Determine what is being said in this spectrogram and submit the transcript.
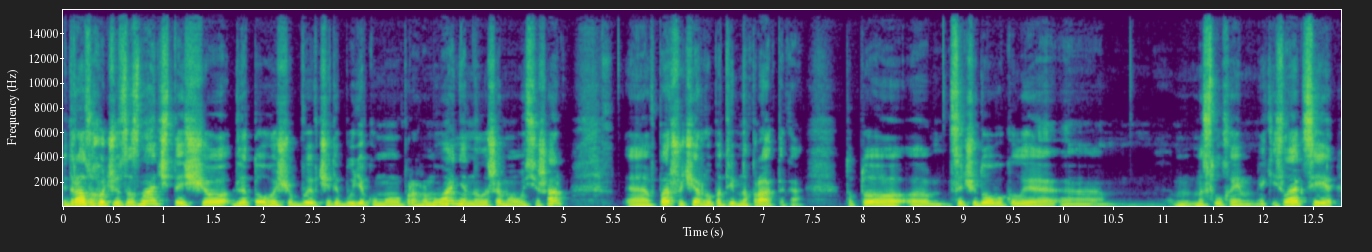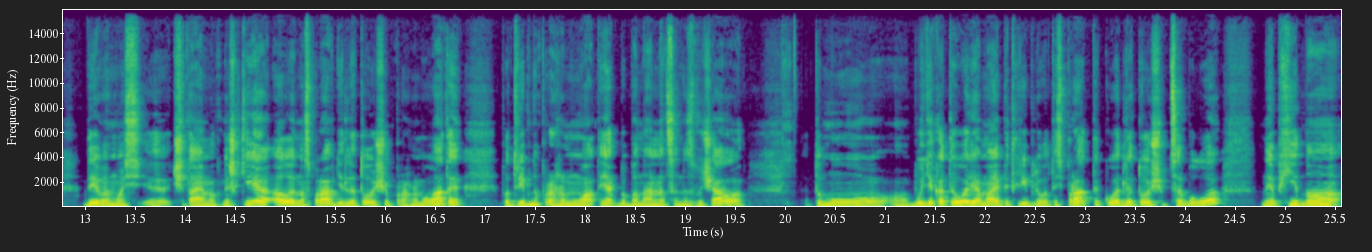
Відразу хочу зазначити, що для того, щоб вивчити будь-яку мову програмування, не лише мову C-Sharp, е, в першу чергу потрібна практика. Тобто е, це чудово, коли е, ми слухаємо якісь лекції, дивимось, е, читаємо книжки, але насправді для того, щоб програмувати, потрібно програмувати. Як би банально це не звучало. Тому будь-яка теорія має підкріплюватись практикою. Для того, щоб це було, необхідно,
